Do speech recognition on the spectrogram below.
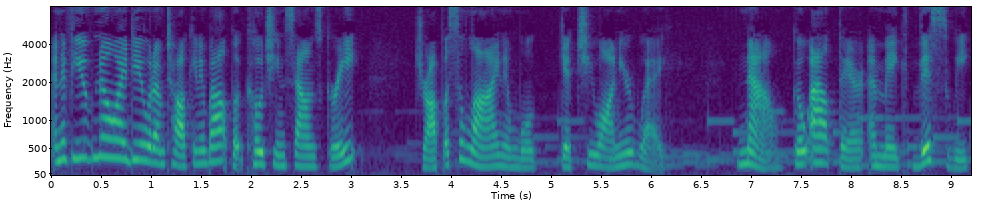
And if you have no idea what I'm talking about, but coaching sounds great, drop us a line and we'll get you on your way. Now, go out there and make this week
